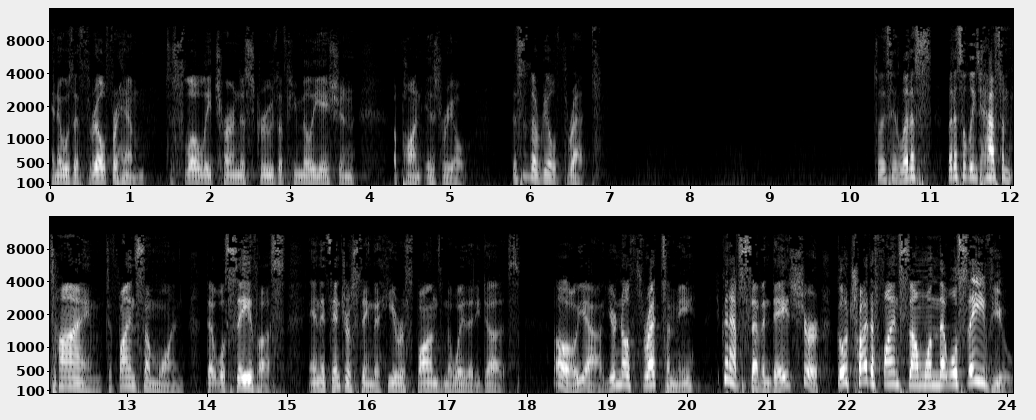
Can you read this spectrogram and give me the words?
And it was a thrill for him to slowly turn the screws of humiliation upon Israel. This is a real threat. So they say, let us, let us at least have some time to find someone that will save us. And it's interesting that he responds in the way that he does. Oh yeah, you're no threat to me. You can have seven days, sure. Go try to find someone that will save you.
